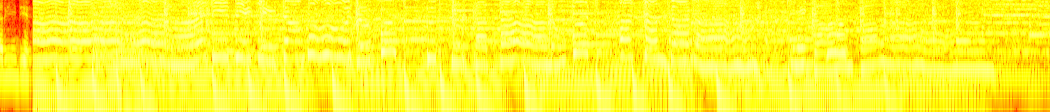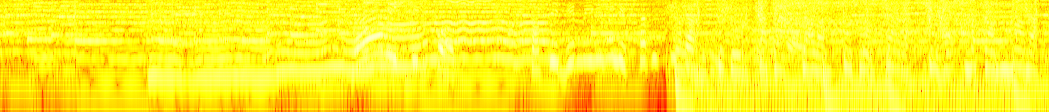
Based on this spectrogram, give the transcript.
Very simple. Tapi dia minimalis tapi cantik. tutur kata, dalam tutur cara Lihat macam mana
